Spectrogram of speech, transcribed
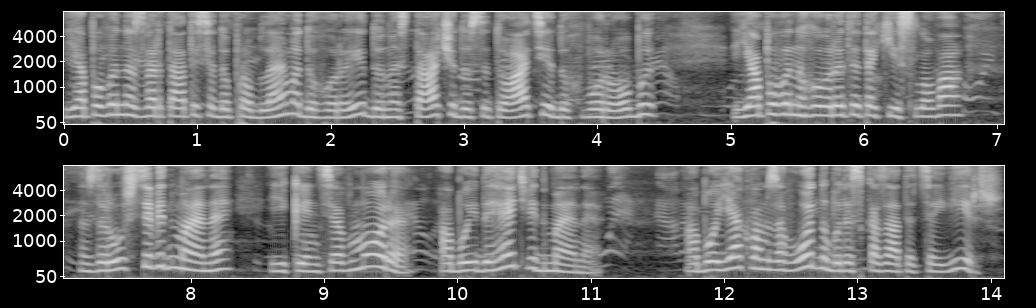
Я повинна звертатися до проблеми, до гори, до нестачі, до ситуації, до хвороби. Я повинна говорити такі слова: зрушся від мене і кинься в море, або йди геть від мене. Або як вам завгодно буде сказати цей вірш.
